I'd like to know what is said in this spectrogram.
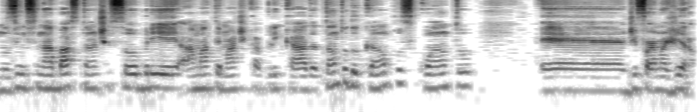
nos ensinar bastante sobre a matemática aplicada, tanto do campus quanto é, de forma geral.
